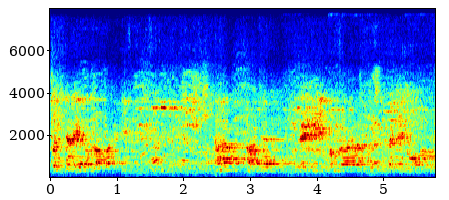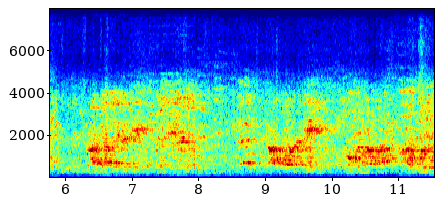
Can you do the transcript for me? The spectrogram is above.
ಸ್ವಚ್ಛತೆಯನ್ನು ಕಾಪಾಡಿ ಹಣ ಸಾಧ್ಯ ಬೆಳ್ಳಿ ಬಂಗಾರ ಸಜ್ಜೆ ಹೋಗಲು ರಾಜಾಲಯದಲ್ಲಿ ಕಾಪುರದಲ್ಲಿ ಧೂಮ್ರಪಾನ ಮಾಡಕೂಡದು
